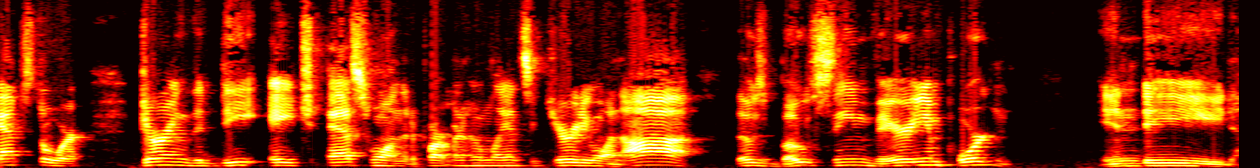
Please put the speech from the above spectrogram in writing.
App Store during the DHS one, the Department of Homeland Security one. Ah, those both seem very important. Indeed.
